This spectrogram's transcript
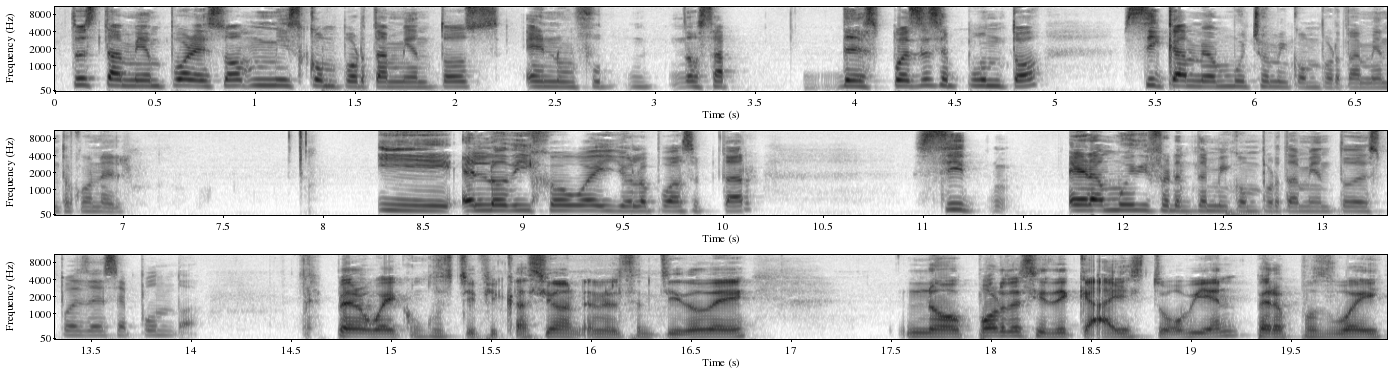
Entonces también por eso mis comportamientos en un o sea, después de ese punto, sí cambió mucho mi comportamiento con él. Y él lo dijo, güey, yo lo puedo aceptar. Sí, era muy diferente mi comportamiento después de ese punto. Pero, güey, con justificación, en el sentido de, No por decir de que, ay, estuvo bien, pero pues, güey,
